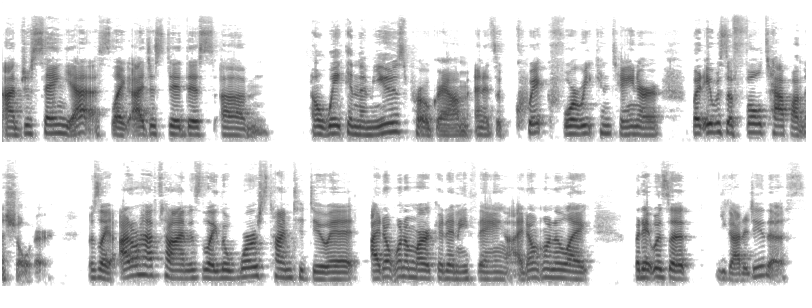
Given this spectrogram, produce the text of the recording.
I'm just saying yes. Like I just did this um, Awaken the Muse program, and it's a quick four week container, but it was a full tap on the shoulder. Was like, I don't have time. This is like the worst time to do it. I don't want to market anything. I don't want to like, but it was a, you got to do this.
